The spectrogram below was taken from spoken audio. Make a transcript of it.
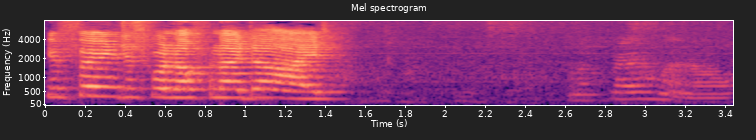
Your phone just went off and I died. my phone went off.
